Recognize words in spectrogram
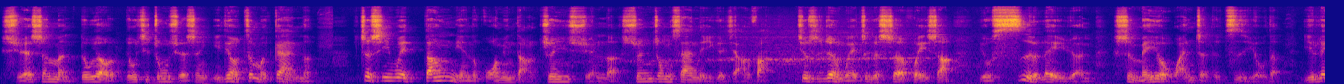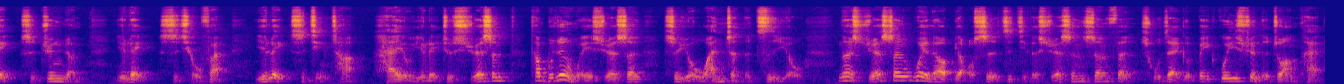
学生们都要，尤其中学生一定要这么干呢？这是因为当年的国民党遵循了孙中山的一个讲法，就是认为这个社会上有四类人是没有完整的自由的，一类是军人，一类是囚犯，一类是警察，还有一类就是学生。他不认为学生是有完整的自由。那学生为了要表示自己的学生身份，处在一个被规训的状态，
